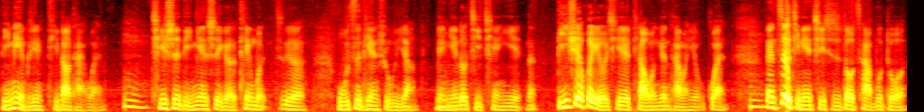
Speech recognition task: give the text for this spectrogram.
里面也不见提到台湾，嗯，其实里面是一个天文这个无字天书一样。每年都几千页，那的确会有一些条文跟台湾有关，嗯，但这几年其实都差不多。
